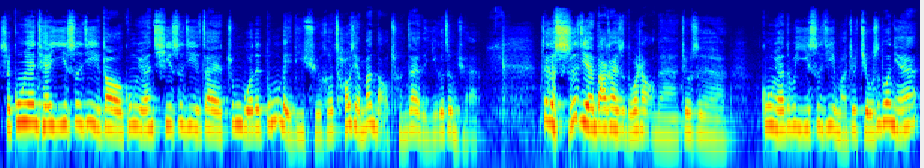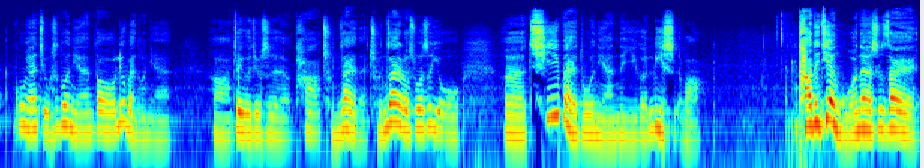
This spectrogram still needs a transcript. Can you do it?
是公元前一世纪到公元七世纪，在中国的东北地区和朝鲜半岛存在的一个政权。这个时间大概是多少呢？就是公元这不一世纪嘛，就九十多年，公元九十多年到六百多年啊，这个就是它存在的，存在了说是有呃七百多年的一个历史吧。它的建国呢是在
